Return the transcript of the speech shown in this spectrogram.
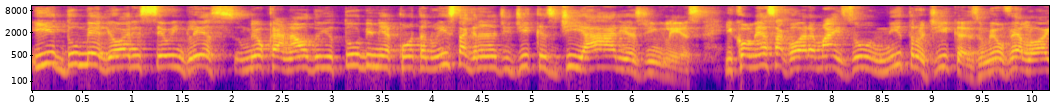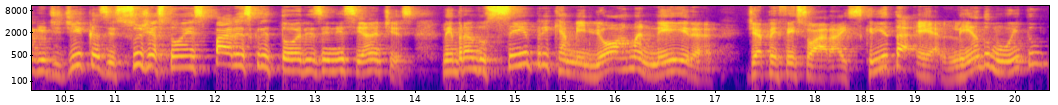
e do Melhore Seu Inglês, o meu canal do YouTube minha conta no Instagram de dicas diárias de inglês. E começa agora mais um Nitro Dicas, o meu vlog de dicas e sugestões para escritores iniciantes. Lembrando sempre que a melhor maneira de aperfeiçoar a escrita é lendo muito,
